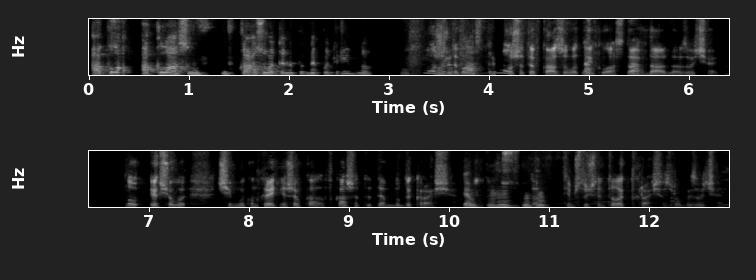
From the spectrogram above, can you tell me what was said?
А, кла а клас вказувати не, потрібно? Можете, Може, клас можете вказувати і клас. Так, да, да, да, звичайно. Ну, якщо ви чим ви конкретніше вкажете, тим буде краще. Тим, угу, Да. Тим штучний інтелект краще зробить, звичайно.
